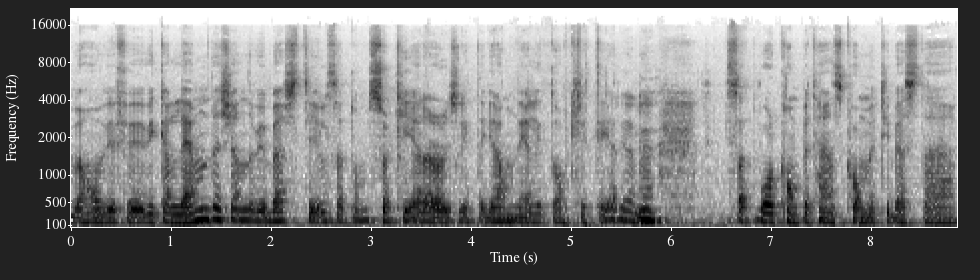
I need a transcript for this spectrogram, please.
Vad har vi för, vilka länder känner vi bäst till? Så att de sorterar oss lite grann enligt de kriterierna. Mm. Så att vår kompetens kommer till bästa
